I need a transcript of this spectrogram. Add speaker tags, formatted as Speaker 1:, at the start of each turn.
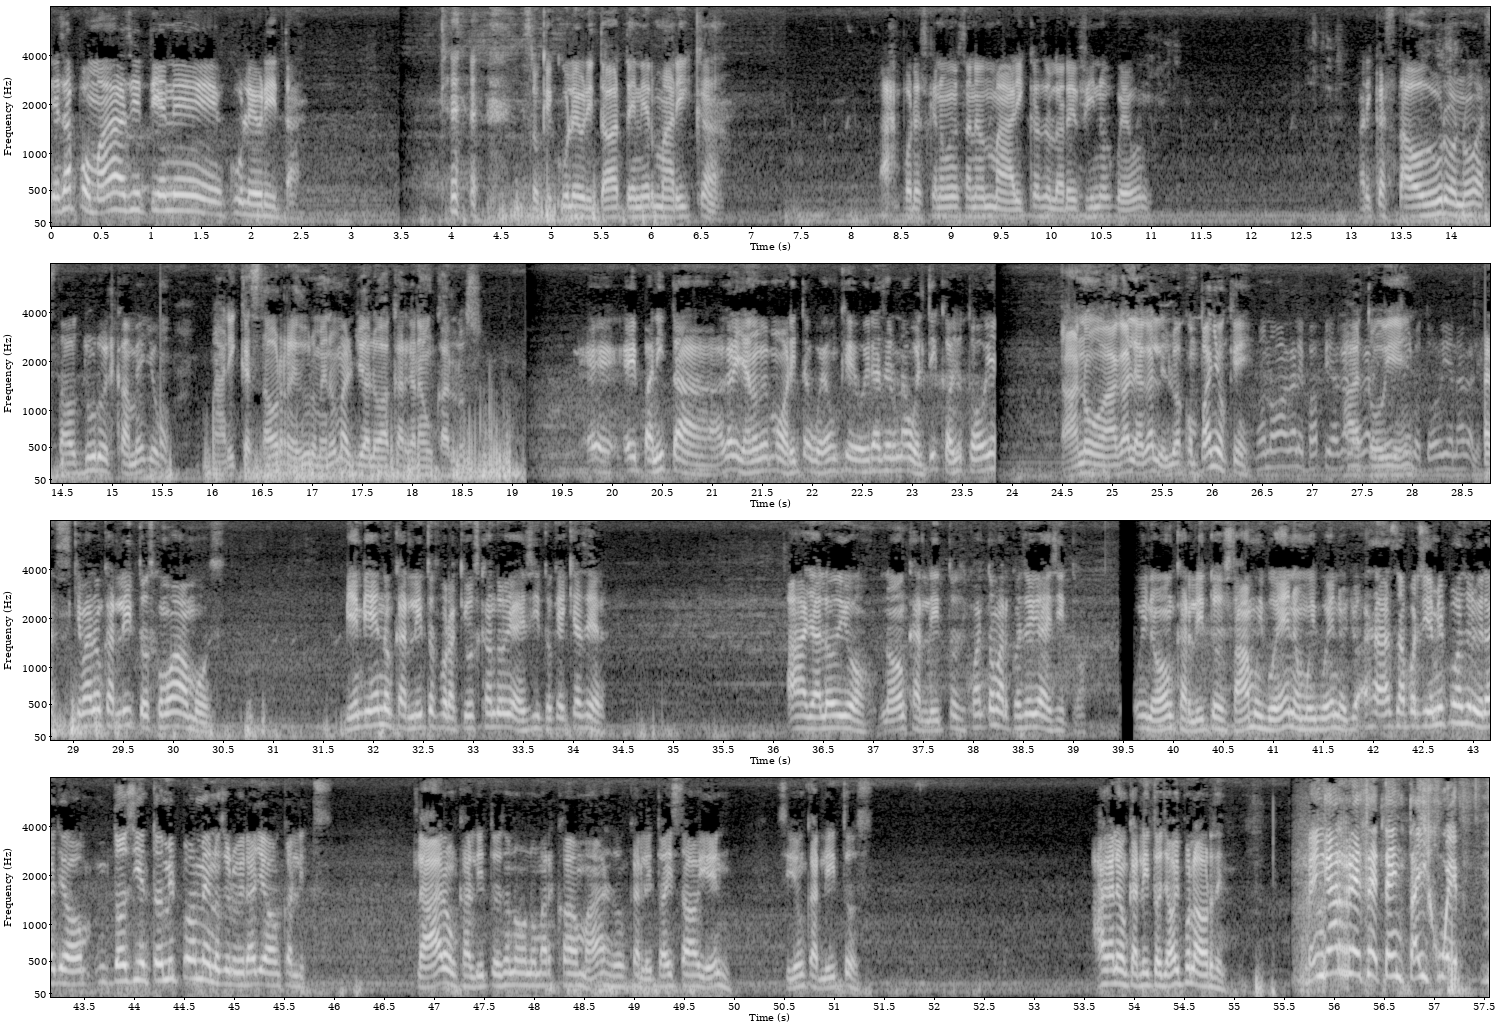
Speaker 1: Y esa pomada sí tiene culebrita. ¿Esto qué culebrita va a tener, marica? Ah, por eso es que no me gustan los maricas celulares finos, weón. Marica, ha estado duro, ¿no? Ha estado duro el camello. Marica, ha estado re duro. Menos mal yo ya lo va a cargar a don Carlos. Eh, ey, panita, hágale, ya nos vemos ahorita, weón, que voy a ir a hacer una vueltica, yo todo bien. Ah, no, hágale, hágale. ¿Lo acompaño o qué? No, no, hágale, papi, hágale. Ah, todo bien. todo bien, hágale. ¿Qué más, don Carlitos? ¿Cómo vamos? Bien, bien, don Carlitos, por aquí buscando viajecito. ¿Qué hay que hacer? Ah, ya lo dio. No, don Carlitos. ¿Cuánto marcó ese viajecito? Uy, no, don Carlitos, estaba muy bueno, muy bueno. Yo hasta por 100 mil pesos se lo hubiera llevado. 200 mil pesos menos se lo hubiera llevado don Carlitos. Claro, don Carlitos, eso no, no marcaba más. Don Carlitos ahí estaba bien. Sí, don Carlitos. Hágale, don Carlito, ya voy por la orden. Venga, re 70 y juez.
